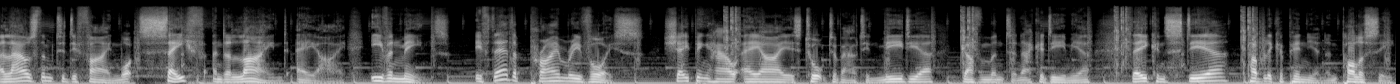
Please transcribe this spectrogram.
allows them to define what safe and aligned AI even means. If they're the primary voice, shaping how AI is talked about in media, government, and academia, they can steer public opinion and policy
